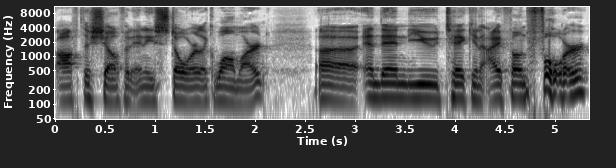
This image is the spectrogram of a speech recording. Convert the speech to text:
off the shelf at any store like Walmart. Uh, and then you take an iPhone 4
